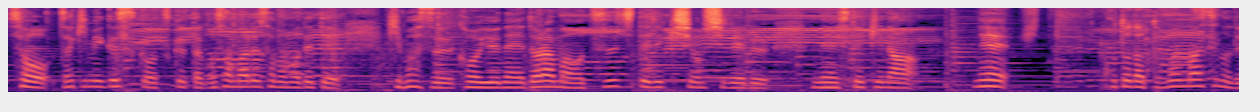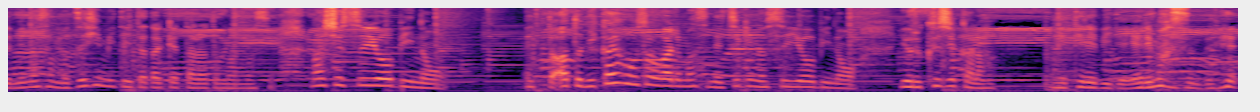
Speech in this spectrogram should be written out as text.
そうザキミグスクを作った五三丸様も出てきます。こういうねドラマを通じて歴史を知れるね素敵なねことだと思いますので皆さんもぜひ見ていただけたらと思います。毎週水曜日のえっと、あと2回放送がありますね。次の水曜日の夜9時から、ね、テレビでやりますんでね。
